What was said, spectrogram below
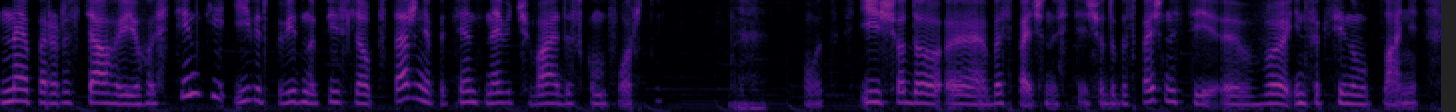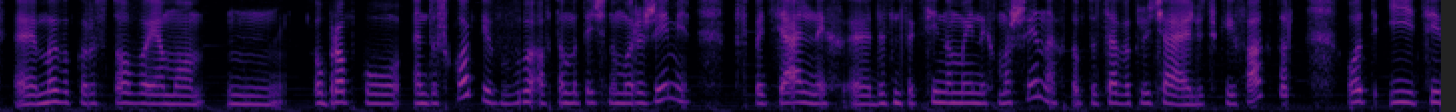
не перерозтягує його стінки, і відповідно після обстеження пацієнт не відчуває дискомфорту. От і щодо е, безпечності, щодо безпечності е, в інфекційному плані, е, ми використовуємо м, обробку ендоскопів в автоматичному режимі в спеціальних е, дезінфекційно-мийних машинах, тобто це виключає людський фактор. От і ці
